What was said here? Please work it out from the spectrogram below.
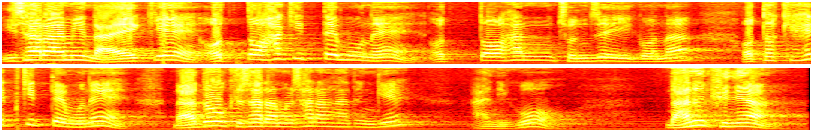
이 사람이 나에게 어떠하기 때문에 어떠한 존재이거나 어떻게 했기 때문에 나도 그 사람을 사랑하는 게 아니고 나는 그냥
